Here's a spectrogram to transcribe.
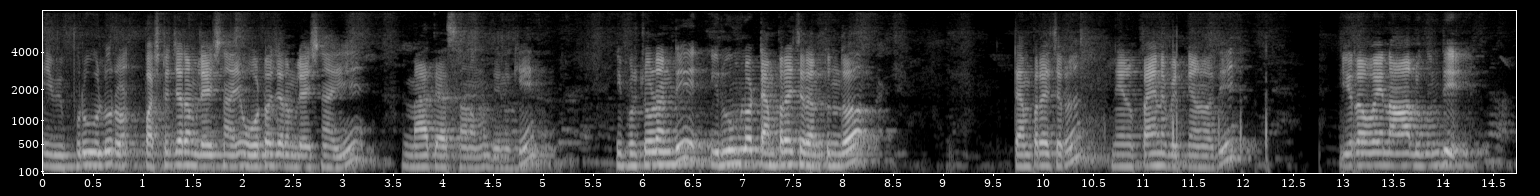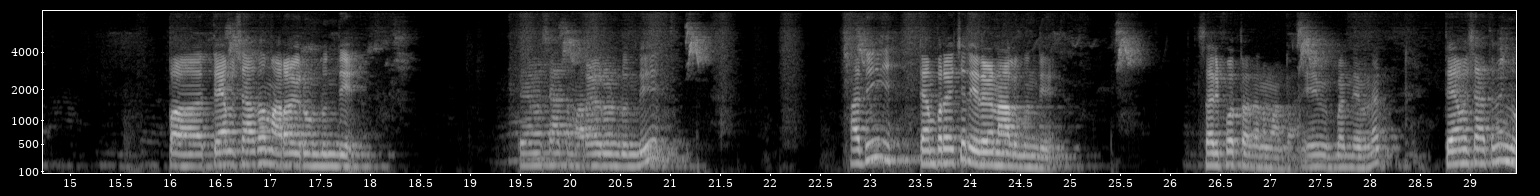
ఇవి పురుగులు ఫస్ట్ జ్వరం లేచినాయి ఓటో జ్వరం లేచినాయి. మ్యాథ్ వేస్తాము దీనికి. ఇప్పుడు చూడండి ఈ రూమ్లో టెంపరేచర్ ఎంత ఉందో టెంపరేచర్ నేను పైన పెట్టినాను అది. ఇరవై నాలుగు ఉంది. ప- తేమ శాతం అరవై రెండు ఉంది. తేమ శాతం అరవై రెండు ఉంది. అది టెంపరేచర్ ఇరవై నాలుగు ఉంది. సరిపోతుంది అనమాట ఏమి ఇబ్బంది ఏమి లేదు. తేమ శాతం ఇంక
